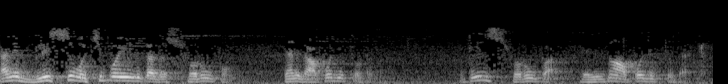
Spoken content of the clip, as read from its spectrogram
కానీ బ్లిస్ వచ్చిపోయేది కాదు స్వరూపం. దానికి ఆపోజిట్ ఉంటుంది. ఇట్ ఈజ్ స్వరూప. There is no opposite to that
